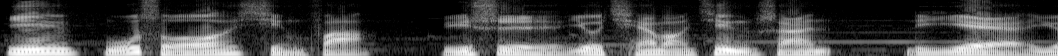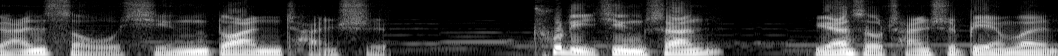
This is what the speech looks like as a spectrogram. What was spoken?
因无所醒发，于是又前往径山礼谒元首行端禅师。出礼径山，元首禅师便问：“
